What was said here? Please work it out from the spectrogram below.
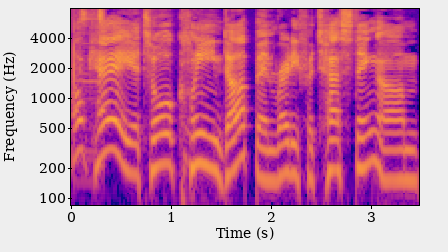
Okay, it's all cleaned up and ready for testing. Um,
